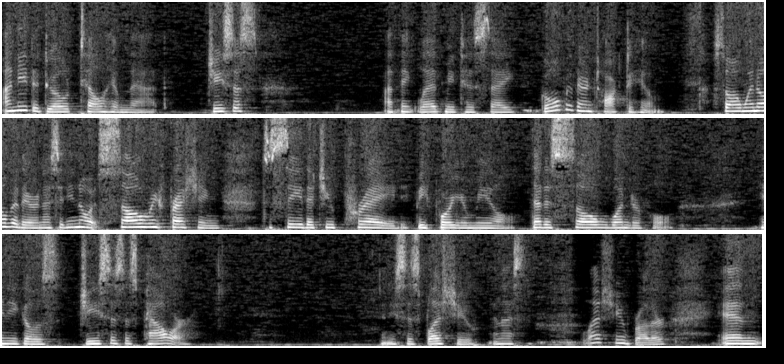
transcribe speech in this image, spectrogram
I need to go tell him that. Jesus, I think, led me to say, go over there and talk to him. So I went over there and I said, You know, it's so refreshing to see that you prayed before your meal. That is so wonderful. And he goes, Jesus is power. And he says, Bless you. And I said, Bless you, brother. And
